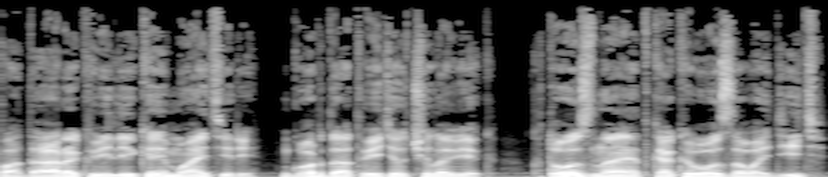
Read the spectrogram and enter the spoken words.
Подарок Великой Матери, гордо ответил человек. Кто знает, как его заводить?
